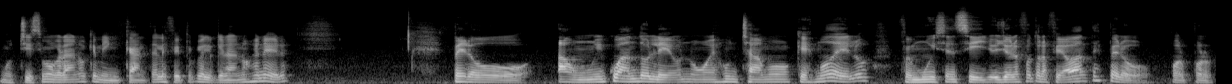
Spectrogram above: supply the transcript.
muchísimo grano, que me encanta el efecto que el grano genera. Pero aun y cuando Leo no es un chamo que es modelo, fue muy sencillo. Yo lo fotografiaba antes, pero por, por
